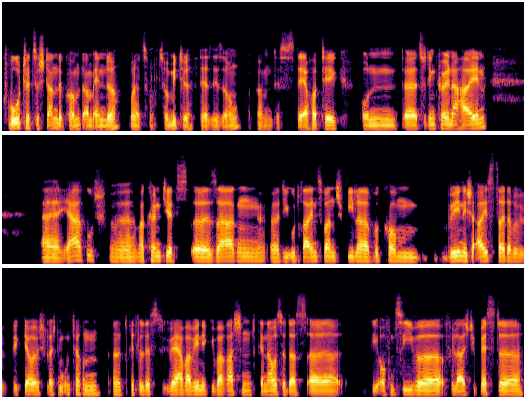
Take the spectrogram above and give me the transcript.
Quote zustande kommt am Ende oder zu, zur Mitte der Saison. Ähm, das ist der Hot Take. Und äh, zu den Kölner Haien. Äh, ja, gut, äh, man könnte jetzt äh, sagen, äh, die U23-Spieler bekommen wenig Eiszeit, aber bewegt ihr euch vielleicht im unteren äh, Drittel. Das wäre aber wenig überraschend. Genauso, dass äh, die Offensive vielleicht die beste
